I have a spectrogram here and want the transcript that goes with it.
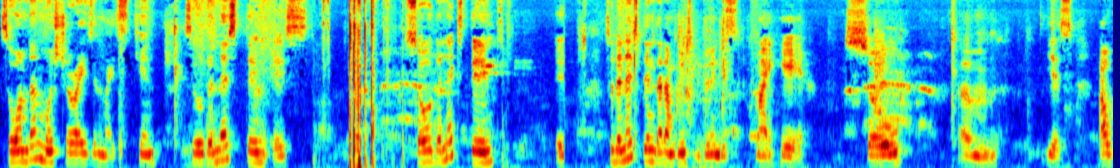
so i'm done moisturizing my skin so the next thing is so the next thing is so the next thing that i'm going to be doing is my hair. So um yes i'll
